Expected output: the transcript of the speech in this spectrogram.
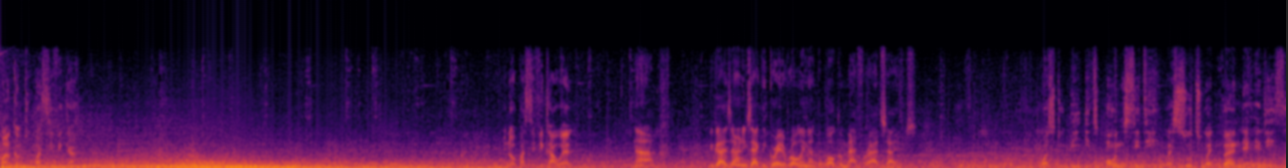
Welcome to Pacifica. You know Pacifica well? Nah. You guys aren't exactly great at rolling out the welcome mat for outsiders. Was to be its own city where suits would burn their eddies.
